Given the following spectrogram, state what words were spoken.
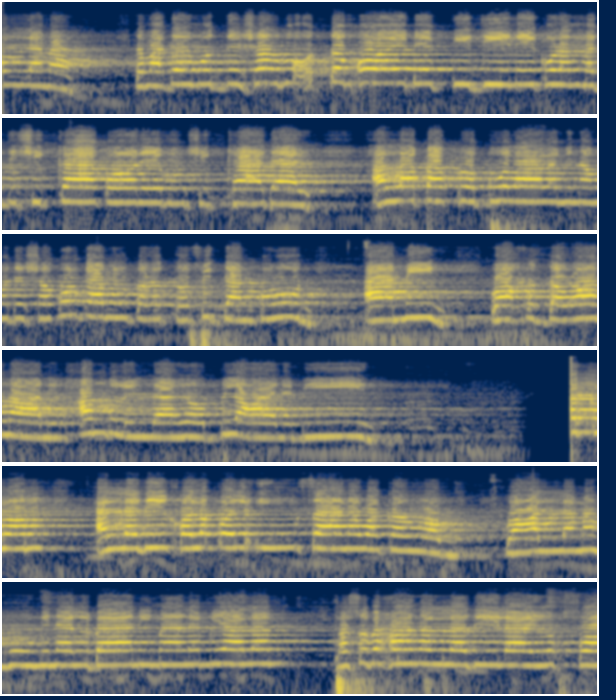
আল্লামা। তোমাদের মধ্যে সর্বোত্তম ওই ব্যক্তি যিনি কোরআন মাঝে শিক্ষা করে এবং শিক্ষা দেয়। আল্লাহ পাক রব্বুল আলামিন আমাদের সকলকে আমল করার তৌফিক দান করুন। আমিন। ওয়া আখির দাওয়ানা আলহামদুলিল্লাহি রাব্বিল আলামিন। الذي خلق الإنسان وكرم وعلمه من البان ما لم يعلم فسبحان الذي لا يحصى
